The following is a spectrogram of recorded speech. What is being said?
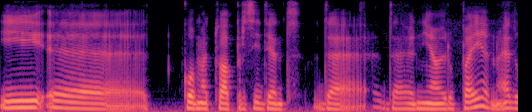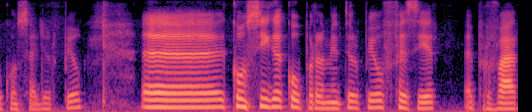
e uh, como atual presidente da, da União Europeia, não é, do Conselho Europeu, uh, consiga com o Parlamento Europeu fazer aprovar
